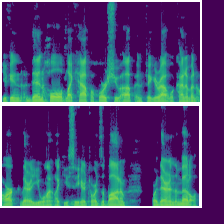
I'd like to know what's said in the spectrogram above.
you can then hold like half a horseshoe up and figure out what kind of an arc there you want, like you see here towards the bottom or there in the middle.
